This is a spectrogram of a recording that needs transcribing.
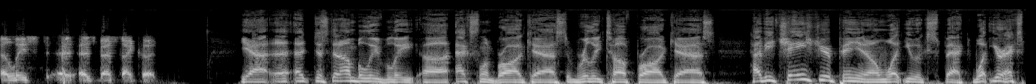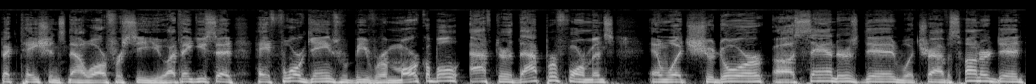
at least as best I could. Yeah, uh, uh, just an unbelievably uh, excellent broadcast, really tough broadcast. Have you changed your opinion on what you expect, what your expectations now are for CU? I think you said, hey, four games would be remarkable after that performance and what Shedeur uh, Sanders did, what Travis Hunter did.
